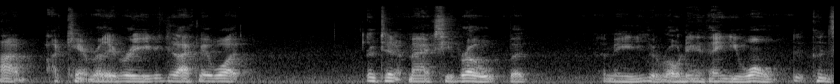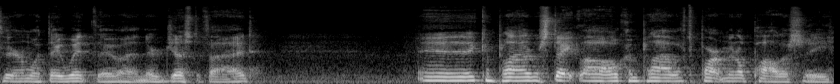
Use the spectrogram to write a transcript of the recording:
I I can't really read exactly what Lieutenant Maxey wrote, but I mean, you can write anything you want, considering what they went through, and they're justified and it complied with state law, complied with departmental policy.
